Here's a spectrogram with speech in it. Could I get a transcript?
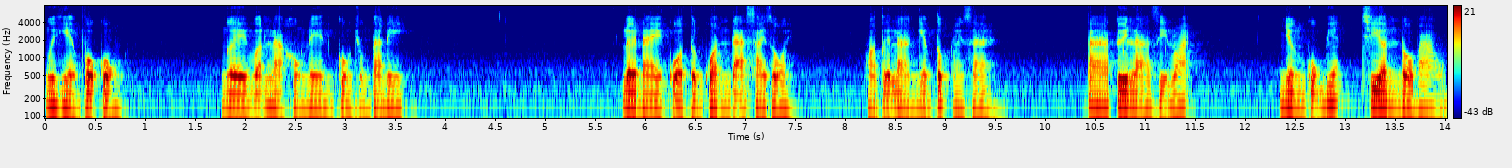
Nguy hiểm vô cùng. Người vẫn là không nên cùng chúng ta đi. Lời này của tướng quân đã sai rồi. Hoàng Tứ Lang nghiêm túc nói ra. Ta tuy là dị loại, Nhưng cũng biết tri ân đồ báo.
